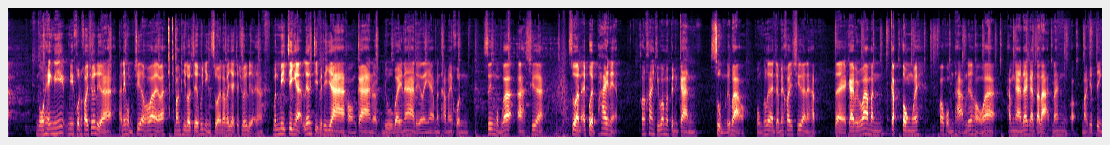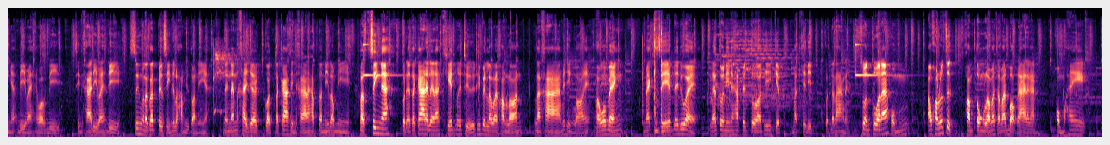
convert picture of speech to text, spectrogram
โง่เฮงนี้มีคนคอยช่วยเหลือ อันนี้ผมเชื่อเพราะว่าอะไรวะบางทีเราเจอผู้หญิงสวยเราก็อยากจะช่วยเหลือใช่ไหมมันมีจริงอะเรื่องจิตวิทยาของการแบบดูใบหน้าหรืออะไรเงี้ยมันทำให้คน ซึ่งผมก็อะเชื่อ ส่วนไอ้เปิดไพ่เนี่ยค่อนข้างคิดว่ามันเป็นการสุ่มหรือเปล่า ผมก็เลยอาจจะไม่ค่อยเชื่อนะครับ แต่กลายเป็นว่ามันกลับตรงไว้พอผมถามเรื่องของว่าทำงานได้านการตลาดนั่งมาร์เก็ตติ้งเนี้ยดีไหมเขาบอกดี สินค้าดีไหมดี ซึ่งมันก็เป็นสิ่งที่เราทำอยู่ตอนนี้ไงดังนั้นใครจะกดตะกร้าสินค้านะครับ ตอนนี้เรามีบัตรซิ่งนะกดแอดตะกร้าได้เลยนะ เคสมือถือที่เป็นระบายความร้อนราคาไม่ถึงร้อย power bank max save ได้ด้วย และตัวนี้นะครับเป็นตัวที่เก็บบัตรเครดิตกดด้านล่างเลย ส่วนตัวนะผมเอาความรู้สึกความตรงเราไม่สามารถบอกได้แล้วกัน ผมให้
